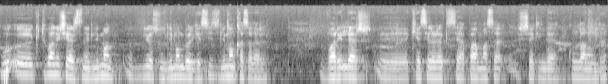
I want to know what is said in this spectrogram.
Bu e, kütüphane içerisinde limon biliyorsunuz limon bölgesiyiz. Limon kasaları, variller e, kesilerek sehpa masa şeklinde kullanıldı.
